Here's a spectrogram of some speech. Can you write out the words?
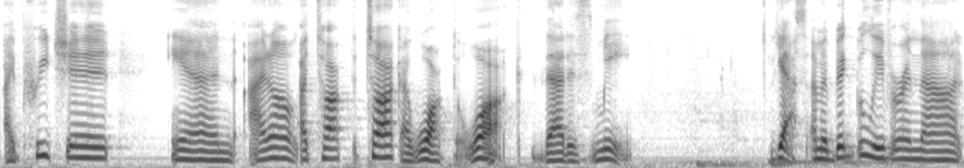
I preach it, and I don't I talk the talk, I walk the walk. That is me. Yes, I'm a big believer in that.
